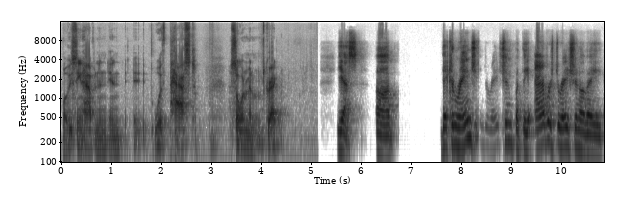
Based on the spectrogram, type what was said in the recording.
what we've seen happen in, in with past solar minimums. Correct? Yes, uh, they can range in duration, but the average duration of a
